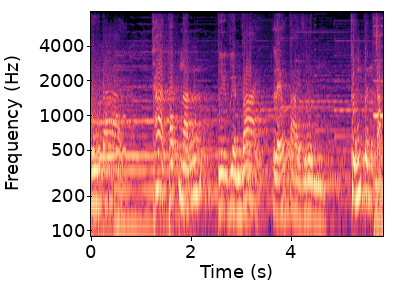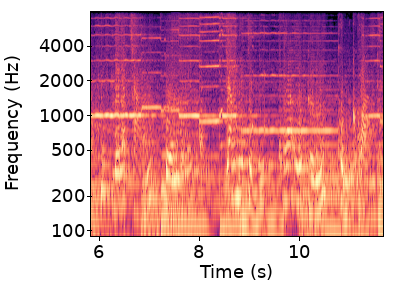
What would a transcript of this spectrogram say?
รู้ได้ ชาติภพนั้นมีเวียนว่ายแล้วตายวนถึงเป็นสัตว์เดรัจฉานตัวน้อยยังมีจิตระลึกถึงคุณความดี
